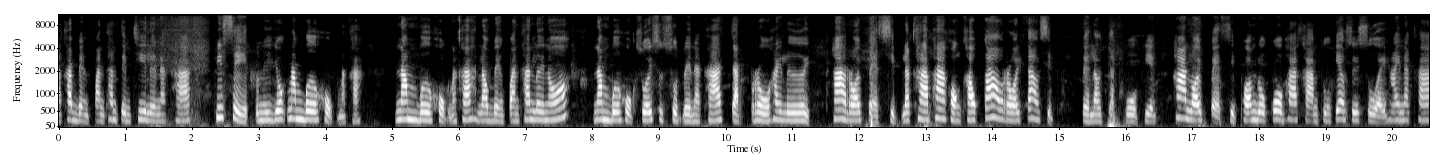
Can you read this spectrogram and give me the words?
นะคะ แบ่งปันท่านเต็มที่เลยนะคะ พิเศษตัวนี้ยกนัมเบอร์หกนะคะนัมเบอร์หกนะคะ เราแบ่งปันท่านเลยเนาะ นัมเบอร์หกสวยสุดๆเลยนะคะ จัดโปรให้เลย 580 ราคาผ้าของเขา 990 แต่เราจัดโปรเพียง 580 พร้อมโลโก้ผ้าคามถุงแก้วสวยๆ ให้นะคะ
